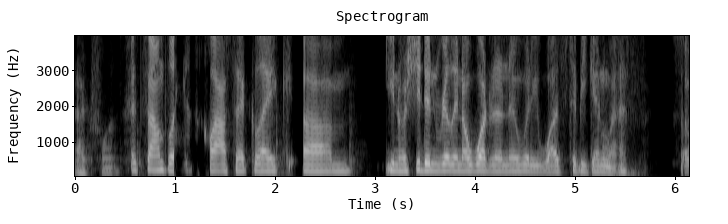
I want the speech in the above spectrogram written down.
Excellent. It sounds like it's classic, like, um, you know, she didn't really know what an annuity was to begin with. So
